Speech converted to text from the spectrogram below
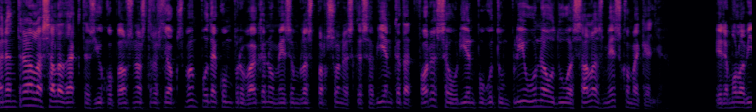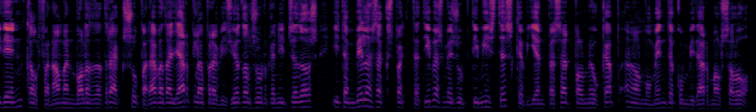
En entrar a la sala d'actes i ocupar els nostres llocs vam poder comprovar que només amb les persones que s'havien quedat fora s'haurien pogut omplir una o dues sales més com aquella. Era molt evident que el fenomen bola de drac superava de llarg la previsió dels organitzadors i també les expectatives més optimistes que havien passat pel meu cap en el moment de convidar-me al saló,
